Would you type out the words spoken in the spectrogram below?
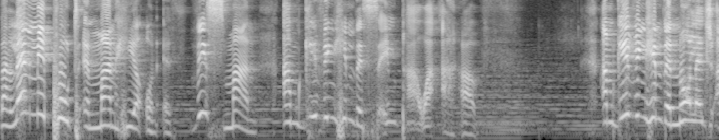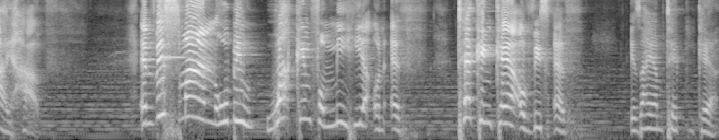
That let me put a man here on earth. This man i'm giving him the same power i have. I'm giving him the knowledge i have. And this man will be working for me here on earth taking care of this earth as i am taking care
